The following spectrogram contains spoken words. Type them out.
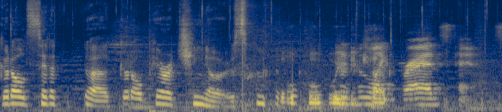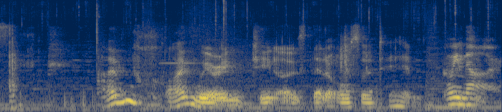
good old set of uh, good old pair of chinos. We like Brad's pants. I'm I'm wearing chinos that are also tan. We know.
